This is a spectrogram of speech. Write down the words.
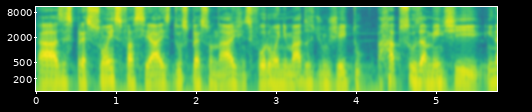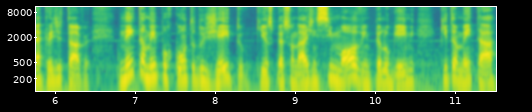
as expressões faciais dos personagens foram animadas de um jeito absurdamente inacreditável, nem também por conta do jeito que os personagens se movem pelo game, que também tá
